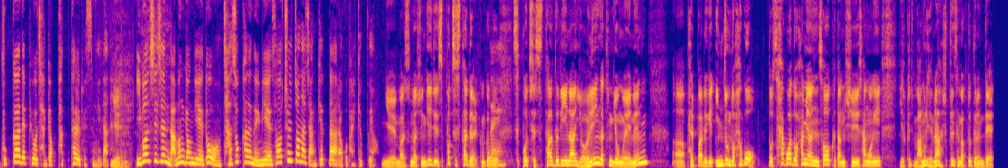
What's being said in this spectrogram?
국가대표 자격 박탈됐습니다. 예. 이번 시즌 남은 경기에도 자숙하는 의미에서 출전하지 않겠다라고 밝혔고요. 예, 말씀하신 게 이제 스포츠 스타들 그러니까 뭐 네. 뭐 스포츠 스타들이나 연예인 같은 경우에는 어, 발빠르게 인정도 하고 또 사과도 하면서 그 당시 상황이 이렇게 좀 마무리되나 싶은 생각도 드는데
